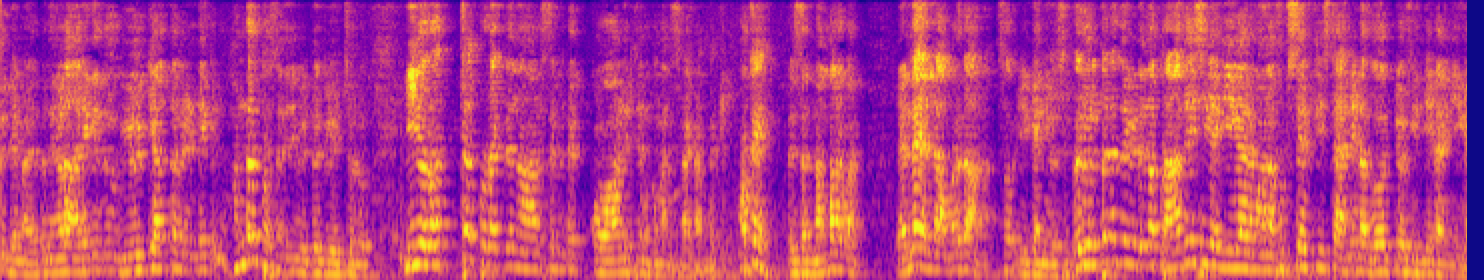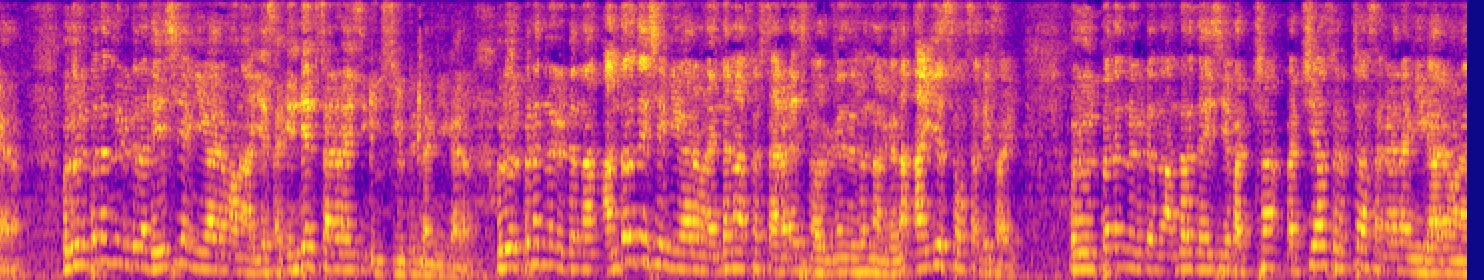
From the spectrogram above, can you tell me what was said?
തുല്യമാണ്. ഇപ്പൊ നിങ്ങൾ ആരെങ്കിലും ഉപയോഗിക്കാത്തവരുണ്ടെങ്കിൽ ഹൺഡ്രഡ് പെർസെന്റേജ് വീട്ടിൽ ഉപയോഗിച്ചോളൂ. ഈ ഒരൊറ്റ പ്രൊഡക്റ്റിൽ ആർസിന്റെ ക്വാളിറ്റി നമുക്ക് മനസ്സിലാക്കാൻ പറ്റും. ഓക്കെ? നമ്പർ വൺ എണ്ണയല്ല അമൃതാണ്. സോ യു ക്യാൻ യൂസ് ഒരു ഉൽപ്പന്നത്തിന് കിട്ടുന്ന പ്രാദേശിക അംഗീകാരമാണ് food safety standard authority of ഇന്ത്യയുടെ അംഗീകാരം. ഒരു ഉൽപ്പന്നത്തിന് കിട്ടുന്ന ദേശീയ അംഗീകാരമാണ് I S I Indian standardising ഇൻസ്റ്റിറ്റ്യൂട്ടിന്റെ അംഗീകാരം. ഒരു ഉൽപ്പന്നത്തിന് കിട്ടുന്ന അന്തർദേശീയ അംഗീകാരമാണ് ഇന്റർനാഷണൽ സ്റ്റാൻഡർഡൈസിംഗ് ഓർഗനൈസേഷൻ നൽകുന്ന ഐ എസ് ഒ സർട്ടിഫൈഡ് ഒരു ഉൽപ്പന്നത്തിന് കിട്ടുന്ന അന്തർദേശീയ ഭക്ഷ്യ ഭക്ഷ്യ സുരക്ഷാ സംഘടന അംഗീകാരമാണ്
